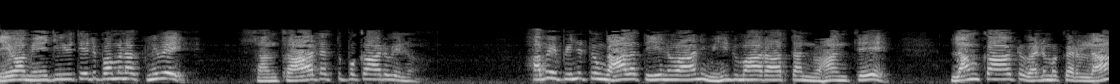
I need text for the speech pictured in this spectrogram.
ඒවා මේ ජීවිතේට පමණක් නෙවෙයි සංසාරටත් උපකාර වෙනවා. අපි පින්තුන් ගහලා තියෙනවානි මිහිඳු මහරහතන් වහන්සේ ලංකාවට වැඩම කරලා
